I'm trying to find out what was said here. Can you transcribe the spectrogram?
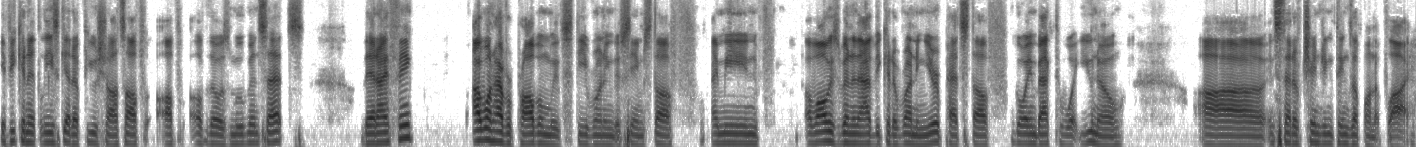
if he can at least get a few shots off, off of those movement sets, then I think I won't have a problem with Steve running the same stuff. I mean, I've always been an advocate of running your pet stuff, going back to what you know, uh, instead of changing things up on the fly.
